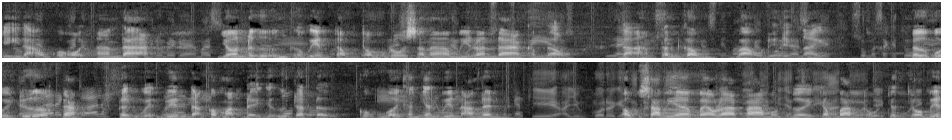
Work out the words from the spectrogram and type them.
chỉ đạo của hội ANDA do nữ ứng cử viên Tổng thống Rosana Miranda cầm đầu đã tấn công vào địa điểm này. Từ buổi trưa, các tình nguyện viên đã có mặt để giữ trật tự cùng với các nhân viên an ninh. Ông Xavier Bellata, một người trong ban tổ chức cho biết,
